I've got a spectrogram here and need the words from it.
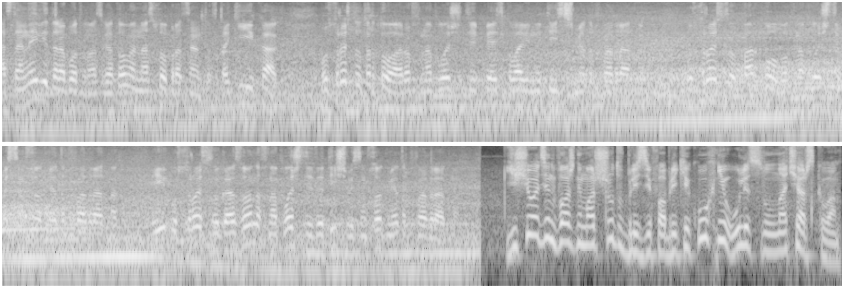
Остальные виды работы у нас готовы на 100%, такие как устройство тротуаров на площади 5500 метров квадратных, устройство парковок на площади 800 метров квадратных и устройство газонов на площади 2800 метров квадратных. Еще один важный маршрут вблизи фабрики кухни – улица Луначарского.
